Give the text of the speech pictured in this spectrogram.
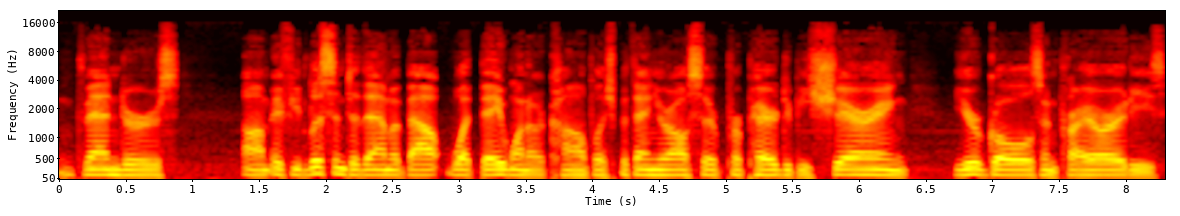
vendors, um, if you listen to them about what they want to accomplish, but then you're also prepared to be sharing your goals and priorities,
